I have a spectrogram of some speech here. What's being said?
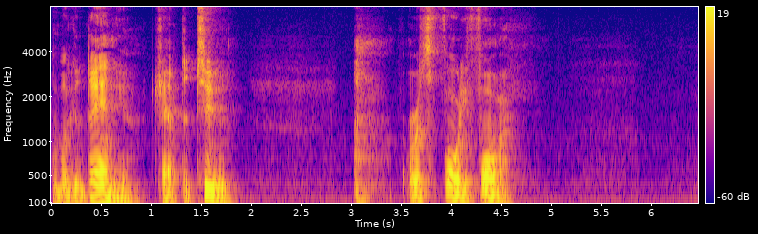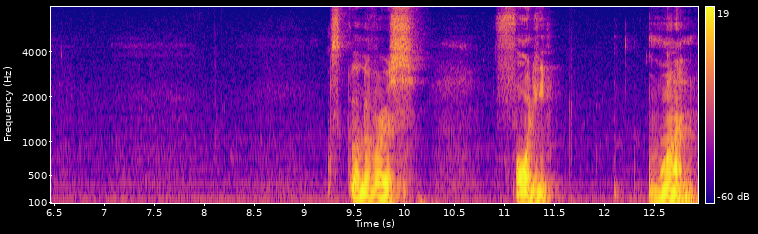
The book of Daniel, chapter 2, verse 44. Let's go to verse 41.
